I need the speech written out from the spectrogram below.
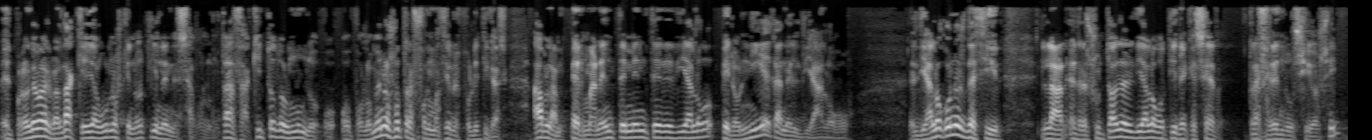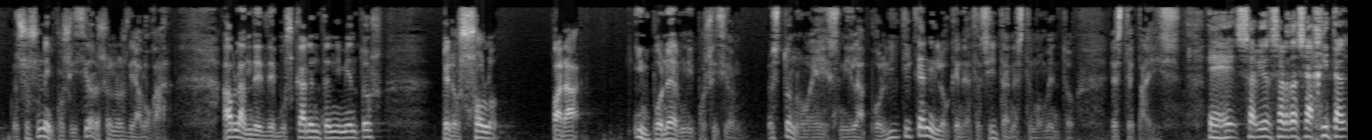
El problema es verdad que hay algunos que no tienen esa voluntad. Aquí todo el mundo, o, por lo menos otras formaciones políticas, hablan permanentemente de diálogo, pero niegan el diálogo. El diálogo no es decir, el resultado del diálogo tiene que ser referéndum sí o sí. Eso es una imposición, eso no es dialogar. Hablan de buscar entendimientos, pero solo para imponer mi posición. Esto no es ni la política ni lo que necesita en este momento este país. Eh, Xavier Sarda se agita.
